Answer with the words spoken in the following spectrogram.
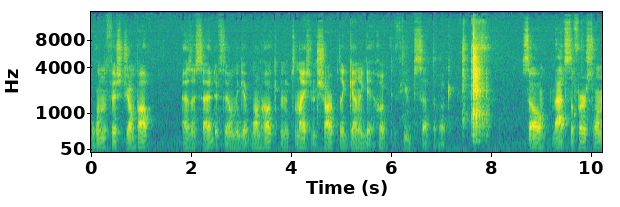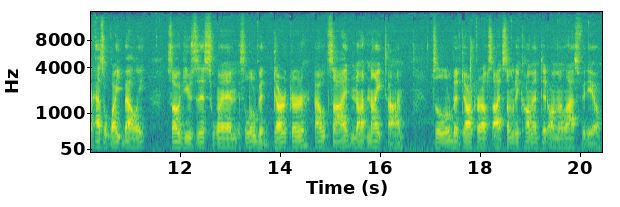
when the fish jump up, as I said, if they only get one hook and it's nice and sharp, they're gonna get hooked if you set the hook. So that's the first one. It has a white belly. So I would use this when it's a little bit darker outside, not nighttime. It's a little bit darker outside. Somebody commented on my last video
